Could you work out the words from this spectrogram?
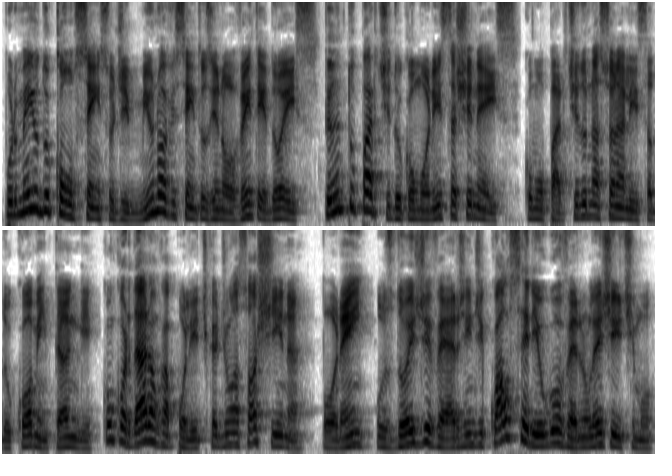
Por meio do consenso de 1992, tanto o Partido Comunista Chinês como o Partido Nacionalista do Kuomintang concordaram com a política de uma só China. Porém, os dois divergem de qual seria o governo legítimo.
